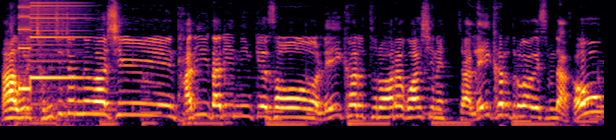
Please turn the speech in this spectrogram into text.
아 우리 전지전능하신 다리다리님께서 레이카르트로 하라고 하시네 자 레이카르트로 가겠습니다 고!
